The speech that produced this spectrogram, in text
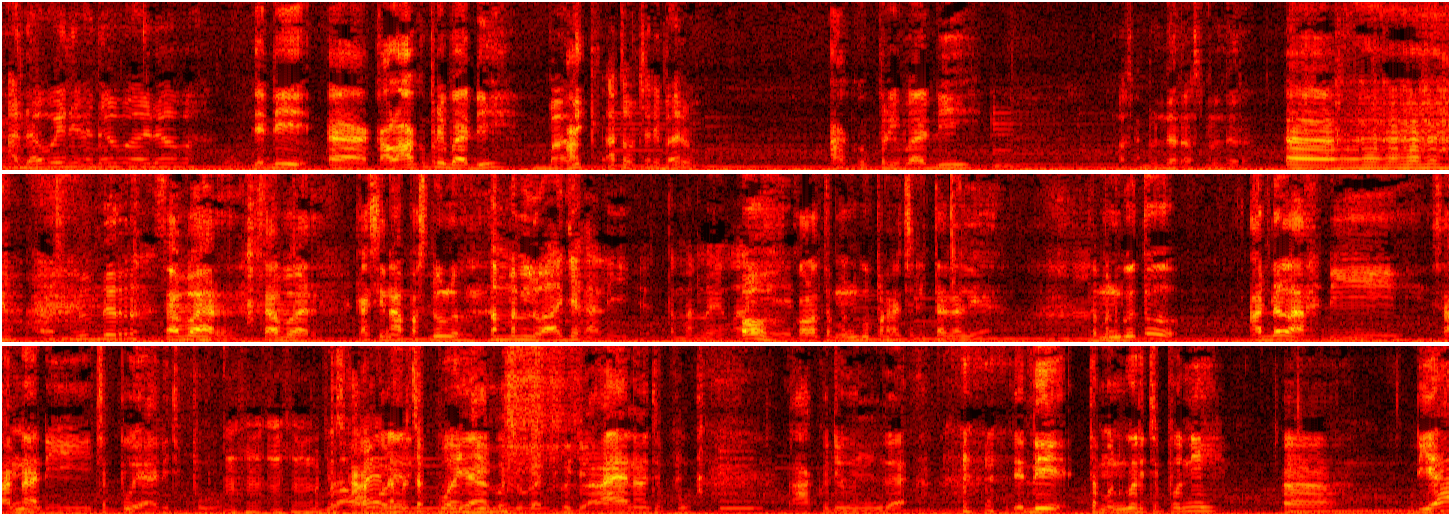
ada apa ini ada apa ada apa Jadi eh, kalau aku pribadi, balik atau cari baru aku pribadi harus blunder harus blunder eh harus blunder sabar, sabar. Kasih napas dulu. temen lu aja kali temen lu yang lain Oh, kalau temen gue pernah cerita kali ya. Temen gue tuh adalah di sana di Cepu ya, di Cepu. Mhm, mhm, Terus jualan gua sama di- cepu Iya, anjing gue juga gue jualan sama Cepu. Lah, aku juga enggak. Jadi temen gue di Cepu nih, eh, dia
